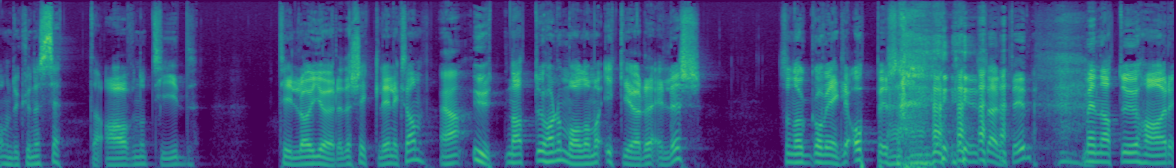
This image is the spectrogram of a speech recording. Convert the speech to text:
Om du kunne sette av noe tid til å gjøre det skikkelig, liksom. Ja. Uten at du har noe mål om å ikke gjøre det ellers. Så nå går vi egentlig opp i skjer- i skjermtid. Men at du har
